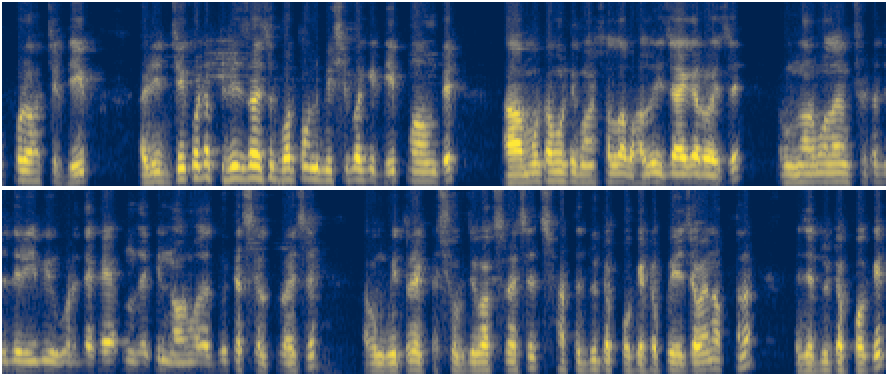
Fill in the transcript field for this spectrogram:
উপরে হচ্ছে ডিপ আর যে কটা ফ্রিজ রয়েছে, বর্তমানে বেশিরভাগই ডিপ মাউন্টেড মোটামুটি মার্শাল্লাহ ভালোই জায়গা রয়েছে। এবং নর্মাল অংশটা যদি রিভিউ করে দেখাই, আপনাদেরকে নর্মালের দুইটা সেলফ রয়েছে এবং ভিতরে একটা সবজি বক্স রয়েছে, সাথে দুইটা পকেটও পেয়ে যাবেন আপনারা। এই যে দুইটা পকেট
